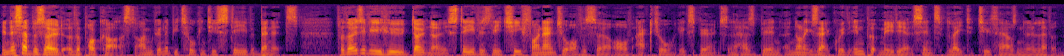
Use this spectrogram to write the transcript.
In this episode of the podcast, I'm going to be talking to Steve Bennett. For those of you who don't know, Steve is the Chief Financial Officer of Actual Experience and has been a non-exec with Input Media since late 2011.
